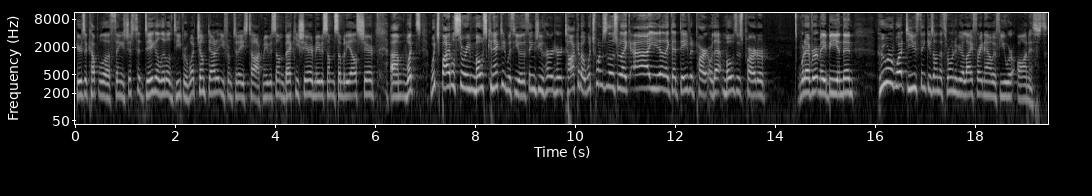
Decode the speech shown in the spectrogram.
here's a couple of things just to dig a little deeper. What jumped out at you from today's talk? Maybe something Becky shared, maybe something somebody else shared. Um, what, which Bible story most connected with you? The things you heard her talk about, which ones of those were like, ah, you know, like that David part or that Moses part or whatever it may be? And then who or what do you think is on the throne of your life right now if you were honest?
